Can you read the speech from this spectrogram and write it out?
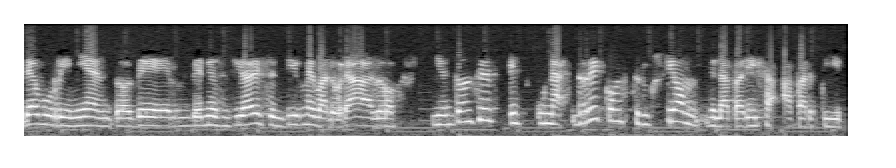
de aburrimiento, de, de necesidad de sentirme valorado. Y entonces es una reconstrucción de la pareja a partir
